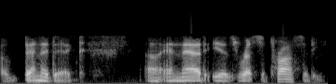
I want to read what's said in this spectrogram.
of Benedict, uh, and that is reciprocity.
